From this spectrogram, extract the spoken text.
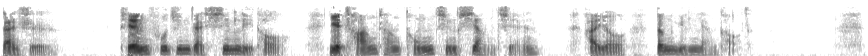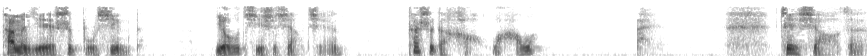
但是田夫君在心里头也常常同情向前，还有登云两口子，他们也是不幸的，尤其是向前，他是个好娃娃。哎，这小子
